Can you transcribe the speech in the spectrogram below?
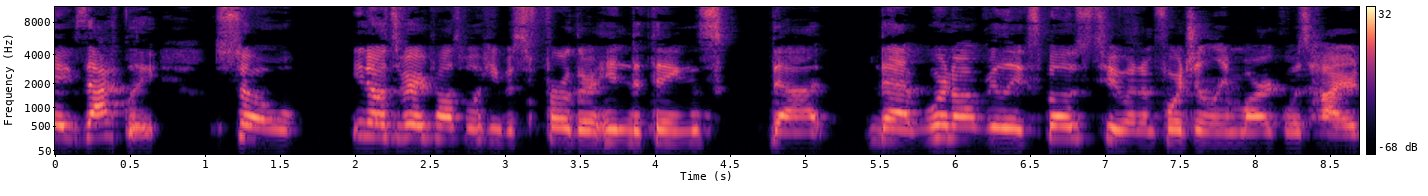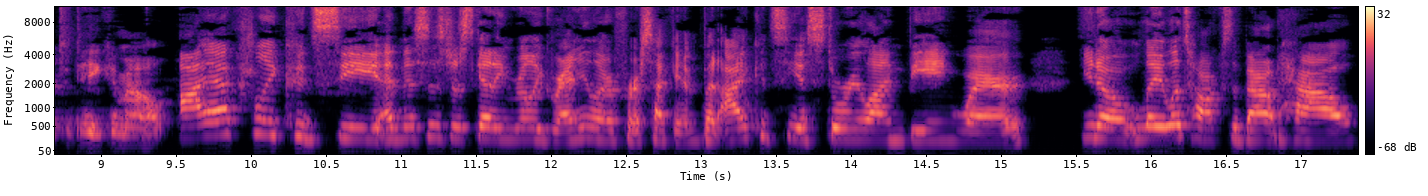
exactly. So, you know, it's very possible he was further into things that that we're not really exposed to, and unfortunately, Mark was hired to take him out. I actually could see, and this is just getting really granular for a second, but I could see a storyline being where, you know, Layla talks about how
